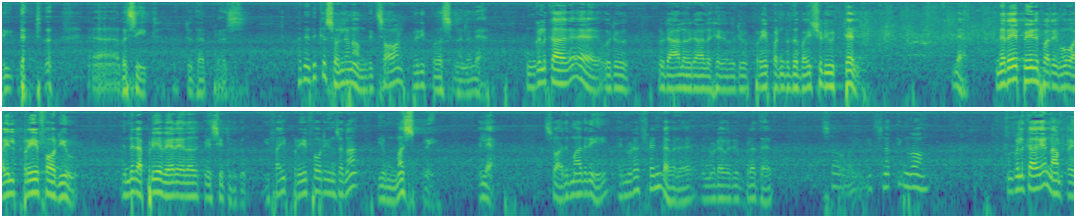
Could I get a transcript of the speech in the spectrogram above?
leaked that uh, receipt to that press அது எதுக்கு சொல்லணும் இட்ஸ் ஆல் வெரி பர்சனல் இல்லையா உங்களுக்காக ஒரு ஒரு ஆள் ஒரு ஆள் ஒரு ப்ரே பண்ணுறது வை ஷுட் யூ டெல் இல்லை நிறைய பேர் பாருங்க oh I pray for you and then அப்படியே வேறு ஏதாவது பேசிகிட்டு இருக்கும் இஃப் ஐ ப்ரே ஃபார் யூன்னு சொன்னால் யூ மஸ்ட் ப்ரே இல்லையா? ஸோ அது மாதிரி என்னோடய ஃப்ரெண்ட் அவர் என்னோட ஒரு brother so it's nothing wrong உங்களுக்காக நான் ப்ரே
